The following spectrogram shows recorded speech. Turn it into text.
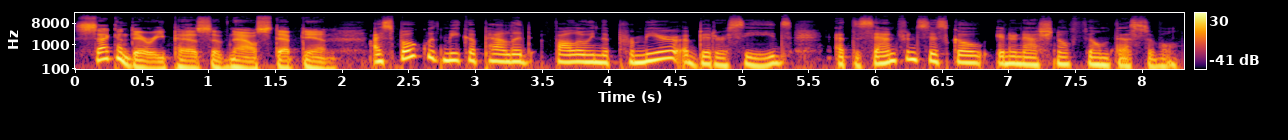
secondary pests have now stepped in. I spoke with Micha Peled following the premiere of Bitter Seeds at the San Francisco International Film Festival.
